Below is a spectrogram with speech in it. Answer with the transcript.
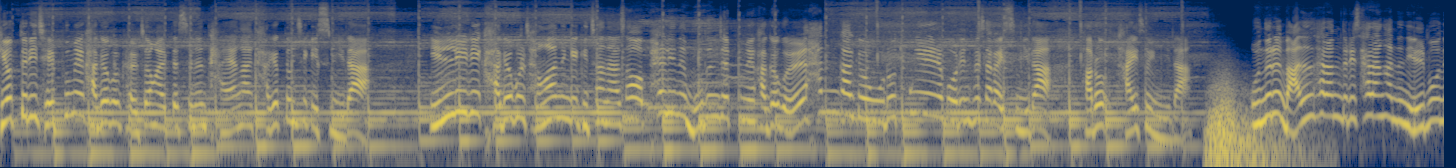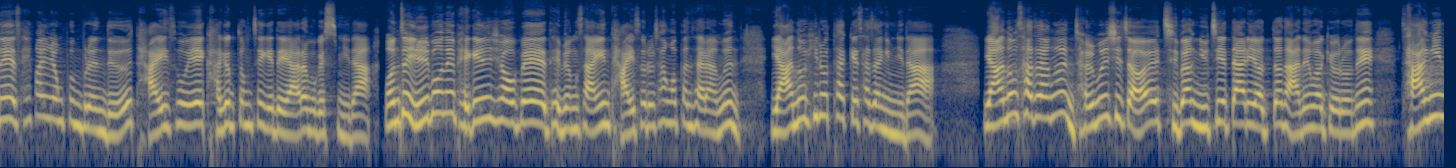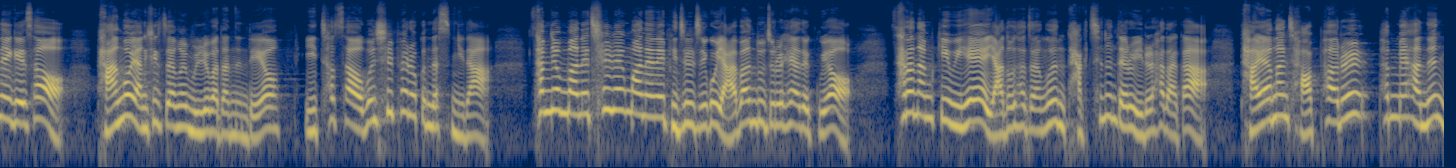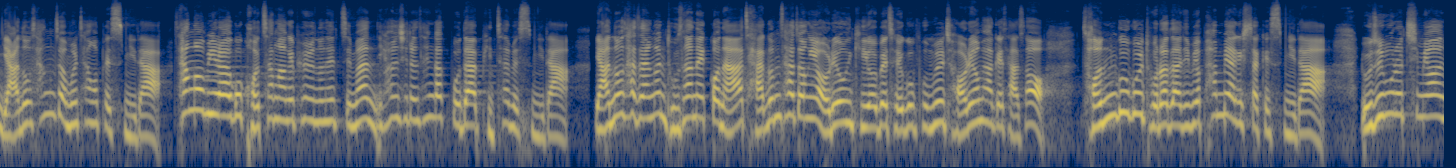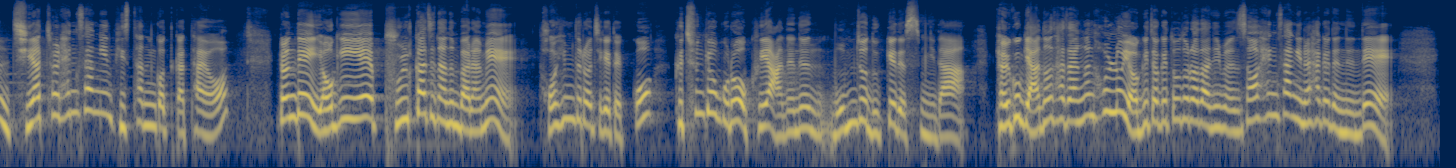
기업들이 제품의 가격을 결정할 때 쓰는 다양한 가격 정책이 있습니다. 일일이 가격을 정하는 게 귀찮아서 팔리는 모든 제품의 가격을 한 가격으로 통일해버린 회사가 있습니다. 바로 다이소입니다. 오늘은 많은 사람들이 사랑하는 일본의 생활용품 브랜드 다이소의 가격 정책에 대해 알아보겠습니다. 먼저 일본의 백엔숍의 대명사인 다이소를 창업한 사람은 야노 히로타케 사장입니다. 야노 사장은 젊은 시절 지방 유지의 딸이었던 아내와 결혼해 장인에게서 방어 양식장을 물려받았는데요. 이 첫 사업은 실패로 끝났습니다. 3년 만에 700만 원의 빚을 지고 야반 도주를 해야 됐고요. 살아남기 위해 야노 사장은 닥치는 대로 일을 하다가 다양한 자파를 판매하는 야노 상점을 창업했습니다. 창업이라고 거창하게 표현은 했지만 현실은 생각보다 비참했습니다. 야노 사장은 도산했거나 자금 사정이 어려운 기업의 재고품을 저렴하게 사서 전국을 돌아다니며 판매하기 시작했습니다. 요즘으로 치면 지하철 행상인 비슷한 것 같아요. 그런데 여기에 불까지 나는 바람에 더 힘들어지게 됐고 그 충격으로 그의 아내는 몸져 눕게 됐습니다. 결국 야노 사장은 홀로 여기저기 떠돌아다니면서 행상인을 하게 됐는데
